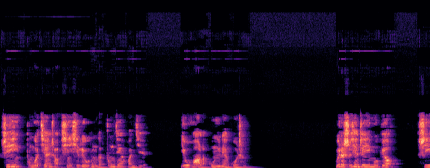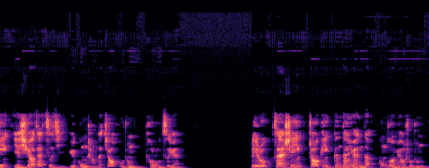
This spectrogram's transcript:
Shein 通过减少信息流动的中间环节，优化了供应链过程。为了实现这一目标，，Shein 也需要在自己与工厂的交互中投入资源。例如，在适应招聘跟单员的工作描述中，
